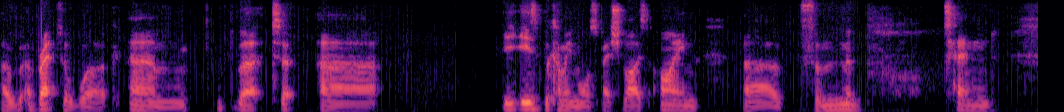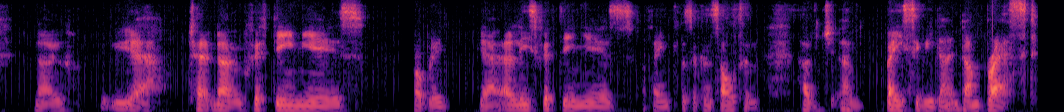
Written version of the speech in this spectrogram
a, a breadth of work, um, but uh, it is becoming more specialised. I'm uh, for ten, no, yeah, ten, no, fifteen years, probably, yeah, at least fifteen years, I think, as a consultant, have, have basically done, done breast.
